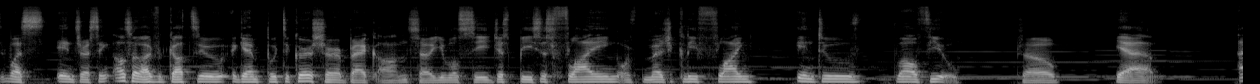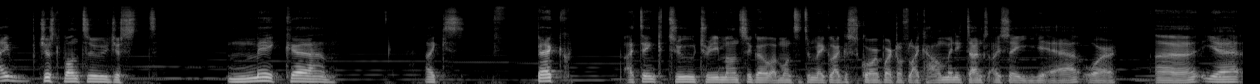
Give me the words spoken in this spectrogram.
was interesting. Also, I forgot to again put the cursor back on, so you will see just pieces flying or magically flying into well view. So yeah, I just want to just make uh, like back I think two three months ago I wanted to make like a scoreboard of like how many times I say yeah or uh yeah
